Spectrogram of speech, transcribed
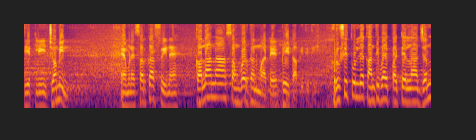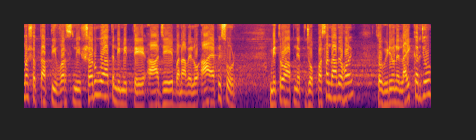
જેટલી જમીન એમણે સરકારશ્રીને કલાના સંવર્ધન માટે ભેટ આપી દીધી. ઋષિતુલ્ય કાંતિભાઈ પટેલના જન્મ શતાબ્દી વર્ષની શરૂઆત નિમિત્તે આજે બનાવેલો આ એપિસોડ મિત્રો આપને જો પસંદ આવ્યો હોય તો વિડીયોને લાઈક કરજો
